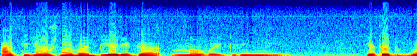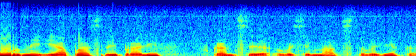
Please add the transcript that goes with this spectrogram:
от южного берега Новой Гвинеи. Этот бурный и опасный пролив в конце XVIII века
